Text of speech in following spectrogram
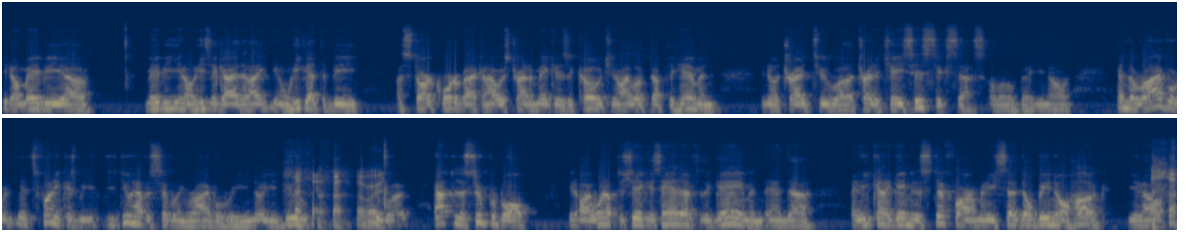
you know maybe uh, maybe you know he's a guy that I you know he got to be a star quarterback, and I was trying to make it as a coach. You know, I looked up to him and you know tried to uh, try to chase his success a little bit. You know, and the rivalry. It's funny because we you do have a sibling rivalry. You know, you do. right. you, uh, after the Super Bowl, you know, I went up to shake his hand after the game, and and uh, and he kind of gave me the stiff arm, and he said, "There'll be no hug." You know. hey,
